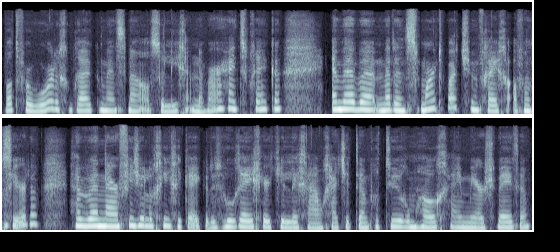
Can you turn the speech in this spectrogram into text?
wat voor woorden gebruiken mensen nou als ze liegen en de waarheid spreken. En we hebben met een smartwatch, een vrij geavanceerde, hebben we naar fysiologie gekeken. Dus hoe reageert je lichaam? Gaat je temperatuur omhoog? Ga je meer zweten?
